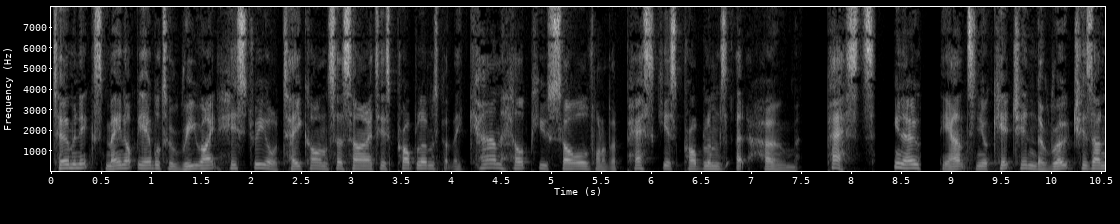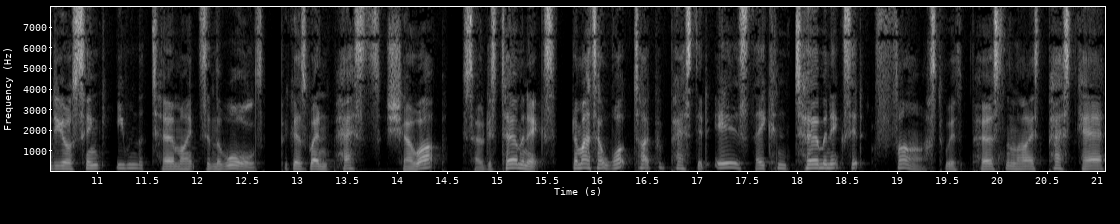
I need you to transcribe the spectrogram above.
Terminix may not be able to rewrite history or take on society's problems, but they can help you solve one of the peskiest problems at home pests. You know, the ants in your kitchen, the roaches under your sink, even the termites in the walls. Because when pests show up, so does Terminix. No matter what type of pest it is, they can Terminix it fast with personalized pest care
